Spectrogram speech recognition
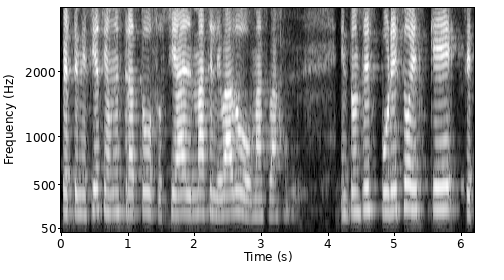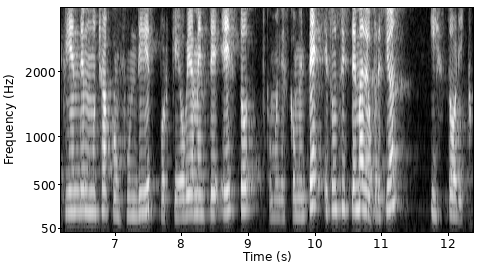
pertenecías a un estrato social más elevado o más bajo. Entonces, por eso es que se tiende mucho a confundir, porque obviamente esto, como les comenté, es un sistema de opresión histórico.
